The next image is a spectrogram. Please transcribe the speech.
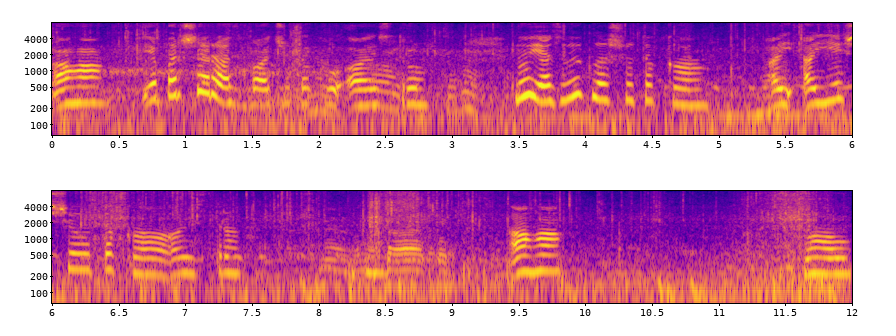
Ага, я перший раз бачу таку айстру. Ну, я звикла, що така. А, а є ще отака айстра. Ага. Вау.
